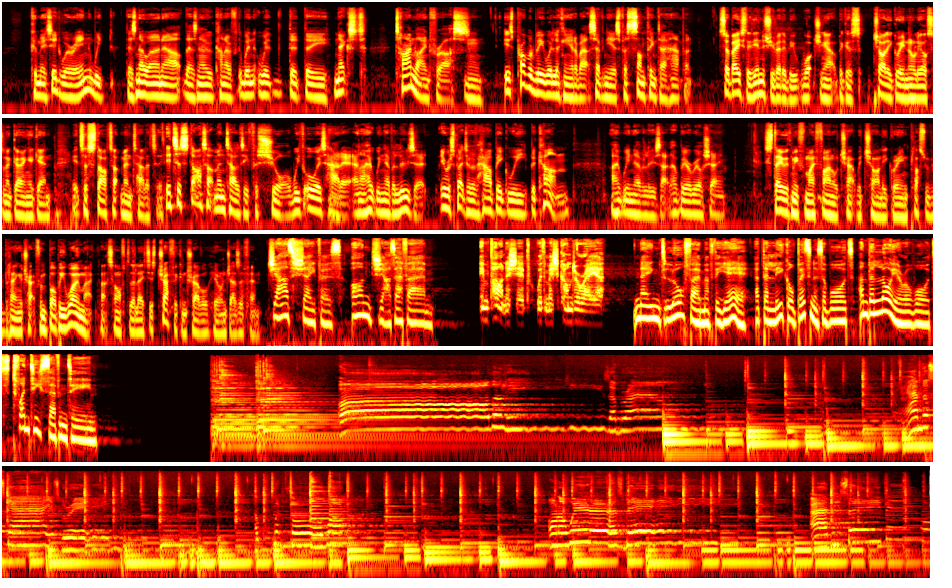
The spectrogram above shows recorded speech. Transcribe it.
committed. We're in. We there's no earn out. There's no kind of when with the the next timeline for us mm. is probably we're looking at about seven years for something to happen. So basically, the industry better be watching out because Charlie Green and Ollie Olsen are going again. It's a startup mentality. It's a startup mentality for sure. We've always had it, and I hope we never lose it, irrespective of how big we become. I hope we never lose that. That would be a real shame. Stay with me for my final chat with Charlie Green. Plus, we'll be playing a track from Bobby Womack. That's after the latest traffic and travel here on Jazz FM. Jazz Shapers on Jazz FM. In partnership with Mishcon de Reya. Named Law Firm of the Year at the Legal Business Awards and the Lawyer Awards 2017. All the leaves are brown, and the sky is gray. I went for a walk on a winter's day.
